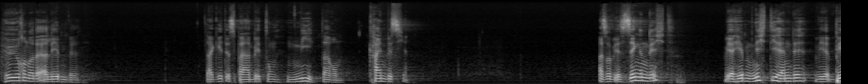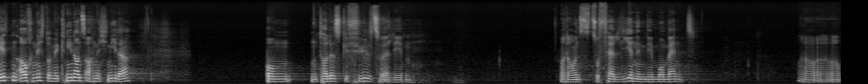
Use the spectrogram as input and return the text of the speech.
hören oder erleben will. Da geht es bei Anbetung nie darum, kein bisschen. Also wir singen nicht, wir heben nicht die Hände, wir beten auch nicht und wir knien uns auch nicht nieder, um ein tolles Gefühl zu erleben oder uns zu verlieren in dem Moment oder,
